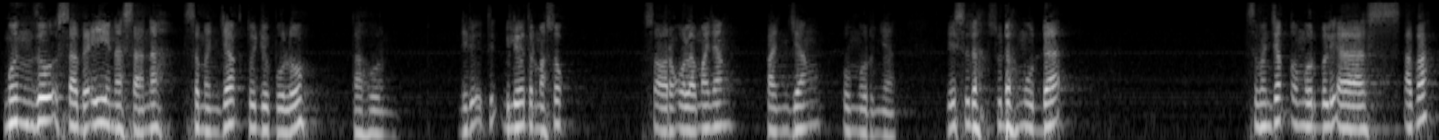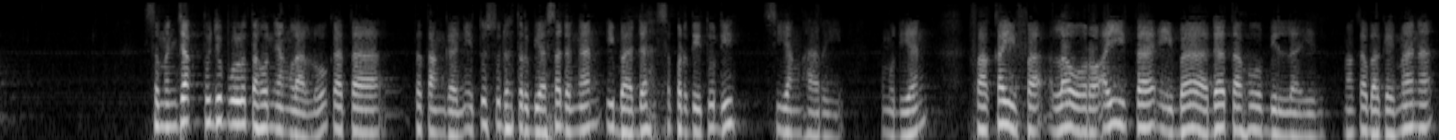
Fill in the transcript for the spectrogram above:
Mundu sab'ina sanah semenjak 70 tahun. Jadi beliau termasuk seorang ulama yang panjang umurnya. Dia sudah sudah muda semenjak umur beliau uh, apa? Semenjak 70 tahun yang lalu kata tetangganya itu sudah terbiasa dengan ibadah seperti itu di siang hari. Kemudian fa kaifa law ra'aita ibadatahu billail? Maka bagaimana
